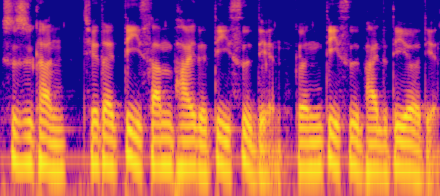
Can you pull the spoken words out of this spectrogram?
试试看，切在第三拍的第四点跟第四拍的第二点。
